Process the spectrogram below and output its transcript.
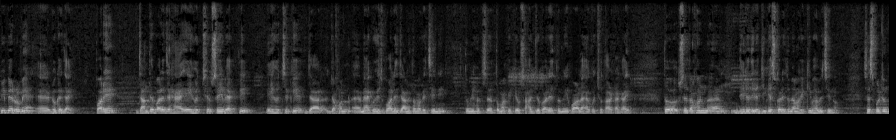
পিপের রুমে ঢুকে যায়। পরে জানতে পারে যে হ্যাঁ এই হচ্ছে সেই ব্যক্তি, এই হচ্ছে কি যার যখন ম্যাগুইজ বলে যে আমি তোমাকে চিনি, তুমি হচ্ছে তোমাকে কেউ সাহায্য করে, তুমি পড়ালেখা করছ তার টাকায়। তো সে তখন ধীরে ধীরে জিজ্ঞেস করে, তুমি আমাকে কীভাবে চেনো? শেষ পর্যন্ত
